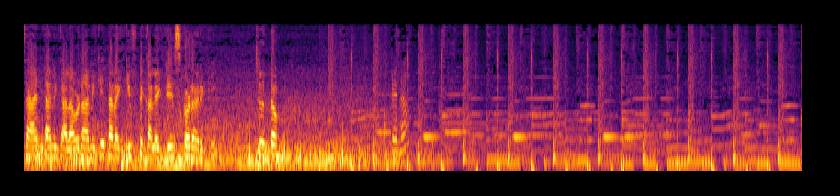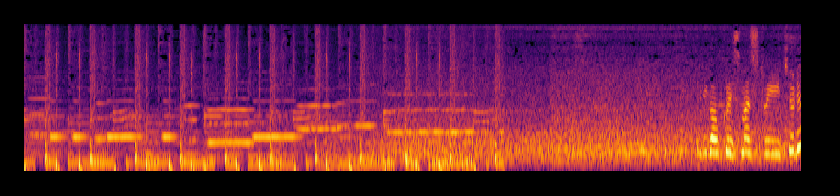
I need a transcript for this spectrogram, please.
శాంటాని కలవడానికి తన గిఫ్ట్ కలెక్ట్ చేసుకోవడానికి. చూద్దాం. ఓకేనా? ఇదిగో క్రిస్మస్ ట్రీ చూడు.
